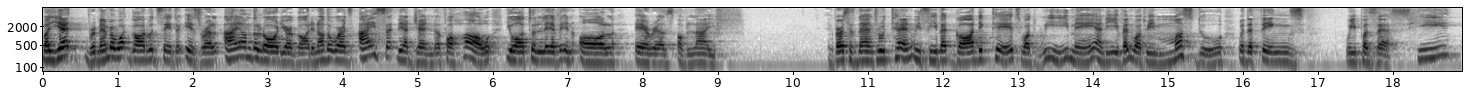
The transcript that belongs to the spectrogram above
but yet, remember what God would say to Israel I am the Lord your God. In other words, I set the agenda for how you ought to live in all areas of life. In verses 9 through 10, we see that God dictates what we may and even what we must do with the things we possess. He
